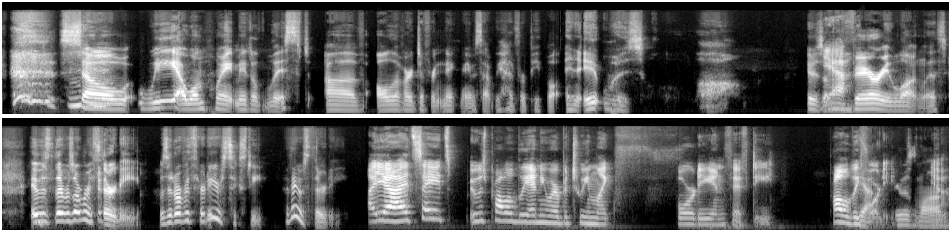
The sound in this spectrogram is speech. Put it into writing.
so we at one point made a list of all of our different nicknames that we had for people, and it was long. It was Yeah. a very long list. It was there was over 30. Was it over 30 or 60? I think it was 30. Uh, yeah, I'd say it's it was probably anywhere between like 40 and 50. Probably yeah, 40. It was long. Yeah.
